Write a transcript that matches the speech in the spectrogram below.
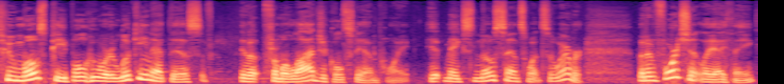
to most people who are looking at this from a logical standpoint. It makes no sense whatsoever. But unfortunately, I think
